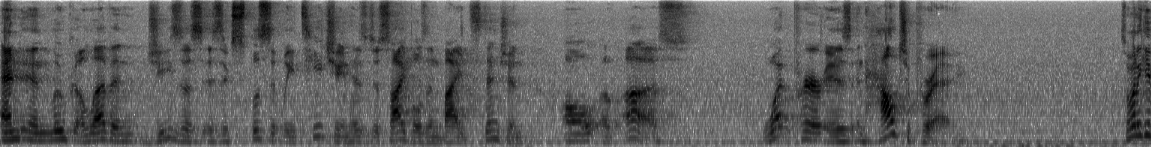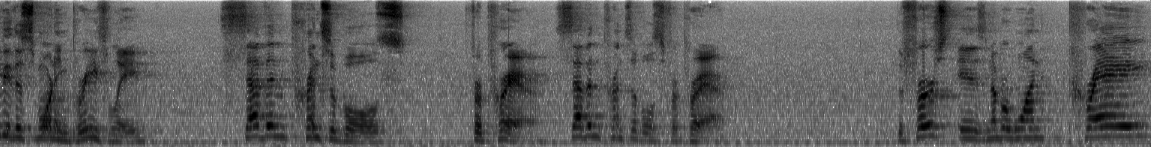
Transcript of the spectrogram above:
And in Luke 11, Jesus is explicitly teaching his disciples, and by extension, all of us, what prayer is and how to pray. So I want to give you this morning briefly seven principles for prayer. Seven principles for prayer. The first is number one, pray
